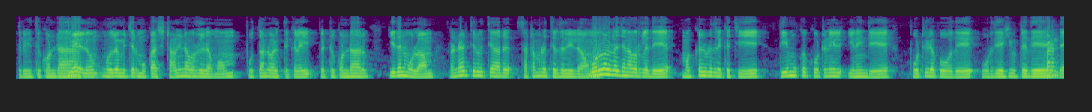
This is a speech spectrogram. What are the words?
தெரிவித்துக் கொண்டார். மேலும் முதலமைச்சர் மு ஸ்டாலின் அவர்களிடமும் புத்தாண்டு வாழ்த்துக்களை பெற்றுக்கொண்டார் இதன் மூலம் இரண்டாயிரத்தி இருபத்தி ஆறு சட்டமன்ற தேர்தலிலும் முருகல்ராஜன் அவர்களது மக்கள் விடுதலை கட்சி திமுக கூட்டணியில் இணைந்து போட்டியிடப் போவது உறுதியாகிவிட்டது. கடந்த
